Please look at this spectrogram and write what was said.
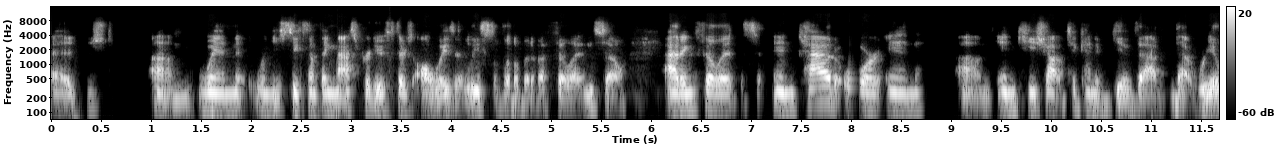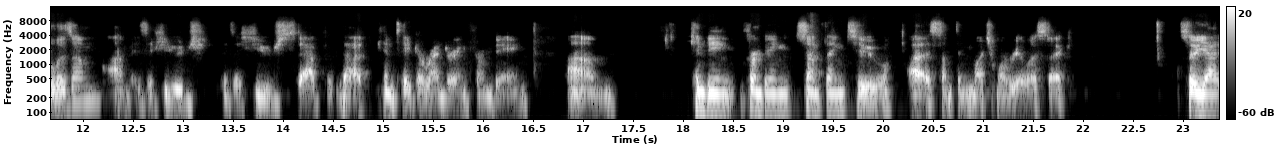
edged. Um, when when you see something mass produced, there's always at least a little bit of a fillet, and so adding fillets in CAD or in um, in Keyshot to kind of give that that realism um, is a huge is a huge step that can take a rendering from being um, can be from being something to uh, something much more realistic. So yeah,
